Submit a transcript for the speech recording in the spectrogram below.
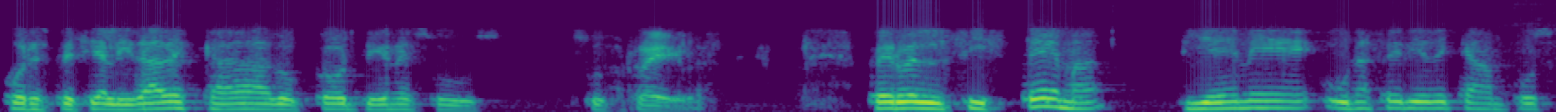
Por especialidades, cada doctor tiene sus, sus reglas. Pero el sistema tiene una serie de campos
